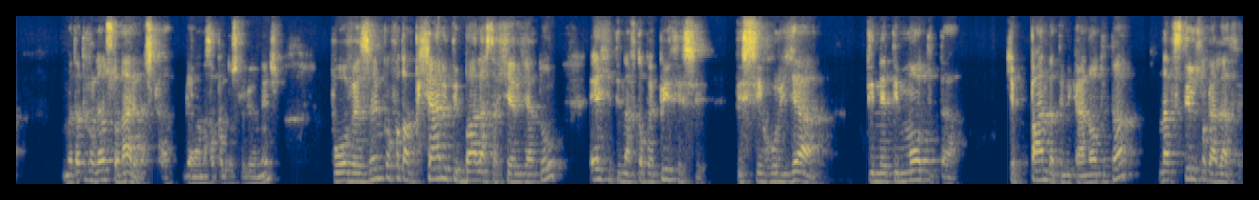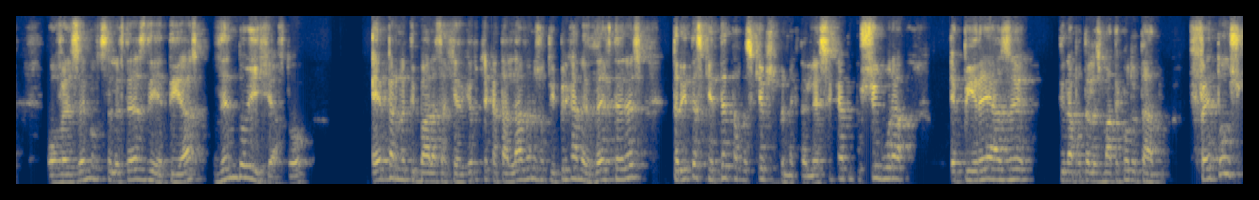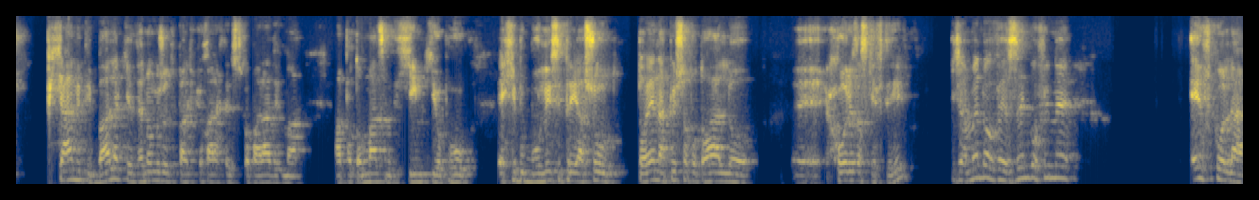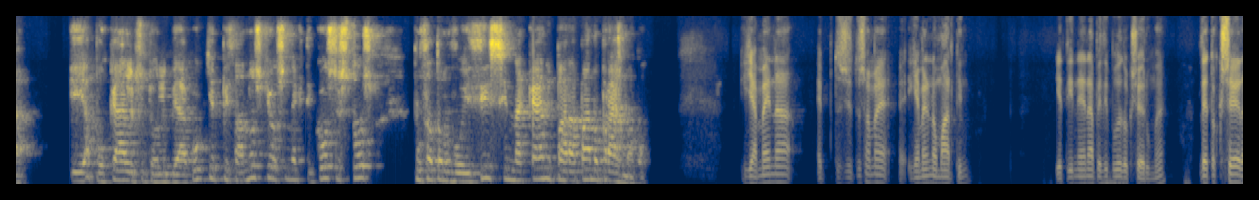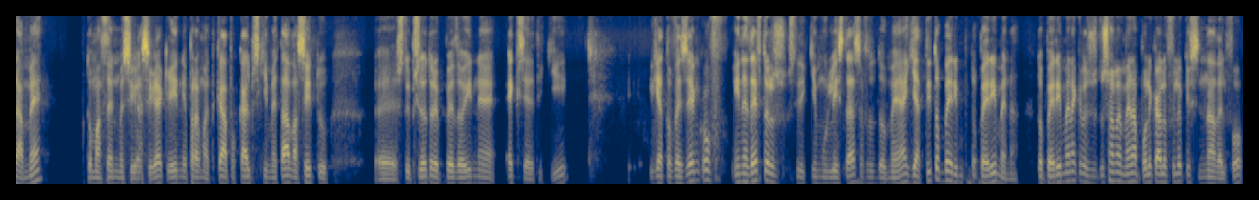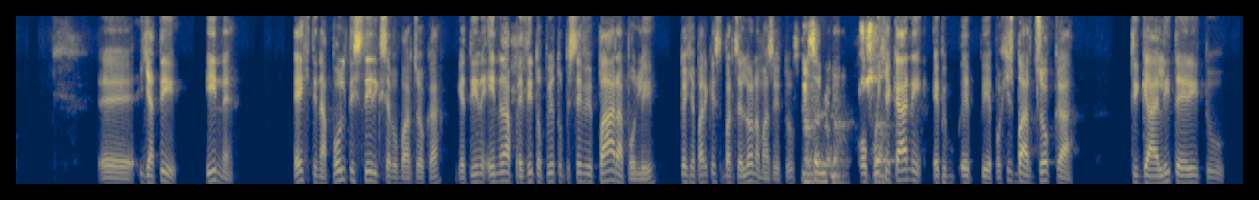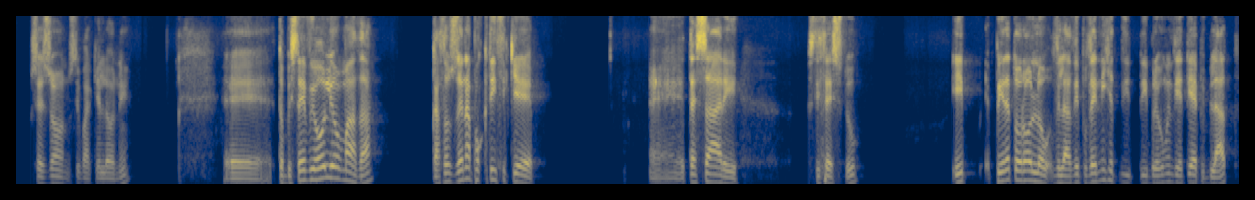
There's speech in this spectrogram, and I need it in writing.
μετά τη χρονιά του στον Άρη βασικά, για να είμαστε απόλυτο ειλικρινείς, που ο Βεζέγκοφ όταν πιάνει την μπάλα στα χέρια του, έχει την αυτοπεποίθηση, τη σιγουριά, την ετοιμότητα και πάντα την ικανότητα να τη στείλει στο καλάθι. Ο Βεζέγκοφ της τελευταίας διετίας δεν το είχε αυτό. Έπαιρνε την μπάλα στα χέρια του και καταλάβαινες ότι υπήρχαν δεύτερες, τρίτες και τέταρτες σκέψεις που να εκτελέσει. Κάτι που σίγουρα επηρέαζε την αποτελεσματικότητά του. Φέτος πιάνει την μπάλα και δεν νομίζω ότι υπάρχει πιο χαρακτηριστικό παράδειγμα από το μάτς με τη Χίμκι όπου έχει μπουμπουλήσει τρία σουτ το ένα πίσω από το άλλο ε, χωρίς να σκεφτεί. Για μένα ο Βεζέγκοφ είναι εύκολα η αποκάλυψη του Ολυμπιακού και πιθανώς και ο συνεκτικός ιστός που θα τον βοηθήσει να κάνει παραπάνω πράγματα. Για μένα ε, το συζητούσαμε, ε, για μένα είναι ο Μάρτιν, γιατί είναι ένα παιδί που δεν το ξέρουμε. Δεν το ξέραμε, το μαθαίνουμε σιγά σιγά και είναι πραγματικά αποκάλυψη και η μετάβασή του ε, στο υψηλότερο επίπεδο είναι εξαιρετική. Για το Βεζέγκοφ είναι δεύτερος στη δική μου λίστα σε αυτό το τομέα, γιατί το, περί, το περίμενα. Το περίμενα και το ζητούσαμε με ένα πολύ καλό φίλο και συνάδελφο. Ε, γιατί είναι, έχει την απόλυτη στήριξη από τον Μπαρτζόκα, γιατί είναι, είναι ένα παιδί το οποίο το πιστεύει πάρα πολύ το είχε πάρει και στην Παρσελώνα μαζί του. Όπου είχε κάνει επί, επί εποχής Μπαρτζόκα την καλύτερη του σεζόν στη Βαρκελόνη. Ε, τον πιστεύει όλη η ομάδα, καθώς δεν αποκτήθηκε ε, τεσάρι στη θέση του. Ή πήρε το ρόλο, δηλαδή, που δεν είχε την προηγούμενη διετία επί Μπλατ.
